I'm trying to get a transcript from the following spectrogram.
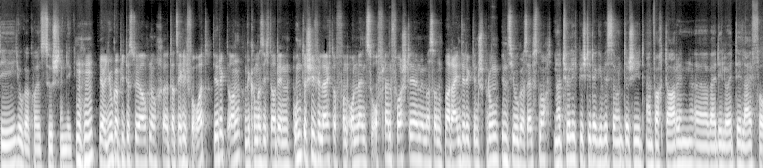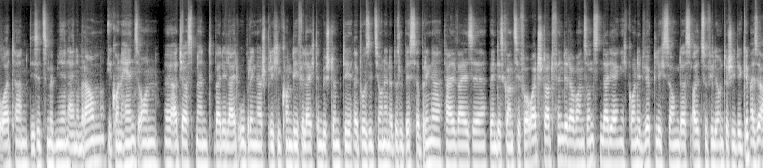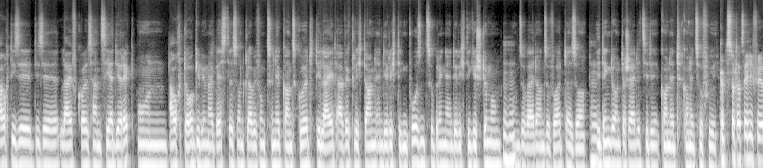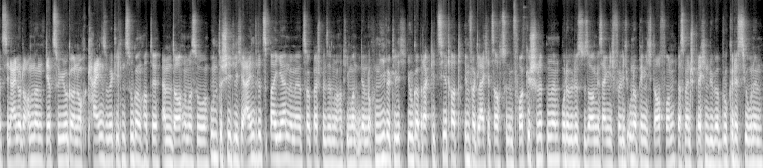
die Yoga-Calls zuständig. Mhm. Ja, Yoga bietest du ja auch noch äh, tatsächlich vor Ort direkt an. Wie kann man sich da den Unterschied vielleicht auch von online zu offline vorstellen, wenn man so mal rein direkt den Sprung ins Yoga selbst macht? Natürlich besteht ein gewisser Unterschied einfach darin, äh, weil die Leute live vor Ort haben. Die sitzen mit mir in einem Raum. Ich kann Hands-on äh, Adjustment bei den Leuten anbringen, sprich ich kann die vielleicht in bestimmte äh, Positionen ein bisschen besser bringen. Teilweise, wenn das Ganze vor Ort stattfindet, aber ansonsten da die eigentlich gar nicht wirklich sagen, dass es allzu viele Unterschiede gibt. Also auch diese, diese Live-Calls sind sehr direkt und auch da gebe ich mein Bestes und glaube ich, funktioniert ganz gut, die Leute auch wirklich dann in die richtigen Posen zu bringen, in die richtige Stimmung mhm. und so weiter und so fort. Also mhm. ich denke, da unterscheidet sich gar nicht, gar nicht so viel. Gibt es da tatsächlich für jetzt den einen oder anderen, der zu Yoga noch keinen so wirklichen Zugang hatte, ähm, da auch nochmal so unterschiedliche Eintrittsbarrieren, wenn man jetzt sagt, beispielsweise man hat jemanden, der noch nie wirklich Yoga praktiziert hat, im Vergleich jetzt auch zu einem Fortgeschrittenen? Oder würdest du sagen, das ist eigentlich völlig unabhängig davon, dass man entsprechend über Progressionen,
